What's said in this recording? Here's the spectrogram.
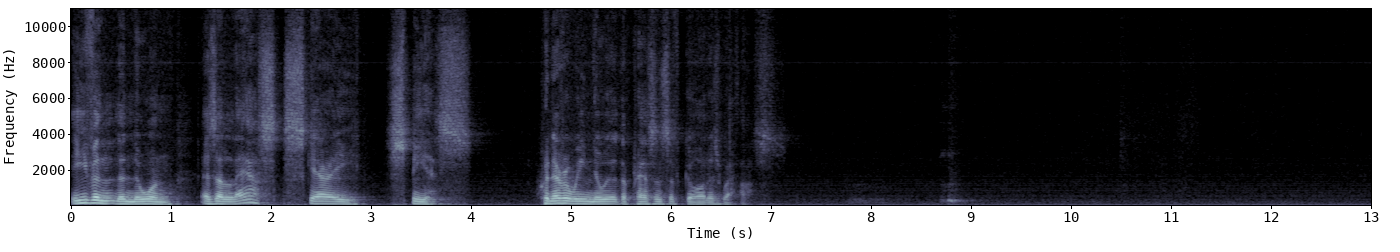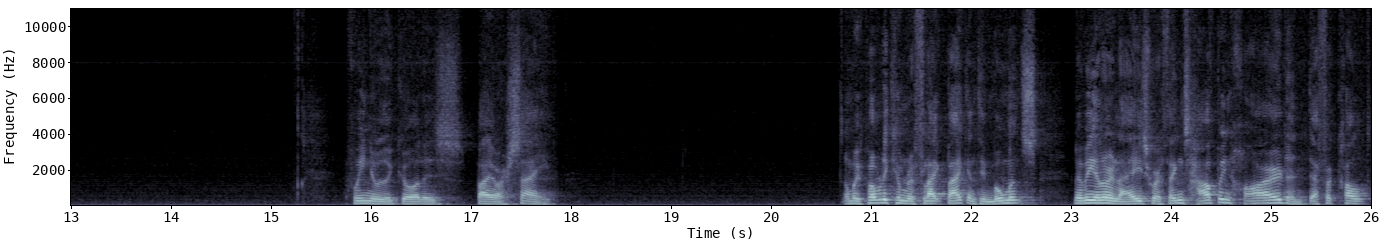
even the known, is a less scary space whenever we know that the presence of God is with us. If we know that God is by our side, and we probably can reflect back into moments maybe in our lives where things have been hard and difficult,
